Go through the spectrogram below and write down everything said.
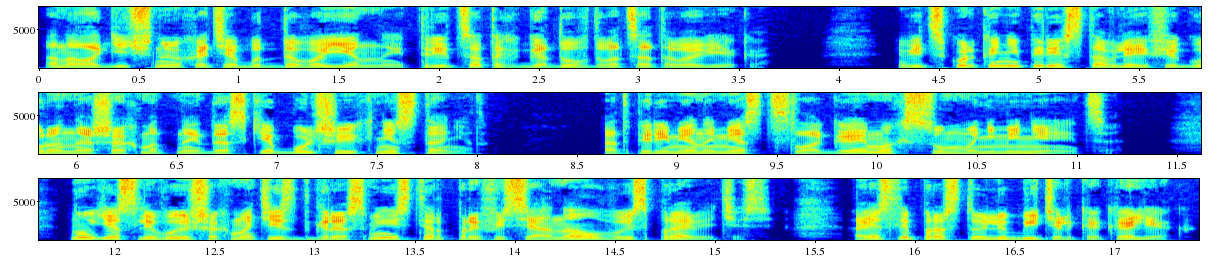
аналогичную хотя бы довоенной, 30-х годов 20 -го века. Ведь сколько ни переставляй фигуры на шахматной доске, больше их не станет. От перемены мест слагаемых сумма не меняется. Ну, если вы шахматист-гроссмейстер, профессионал, вы справитесь. А если простой любитель, как Олег?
